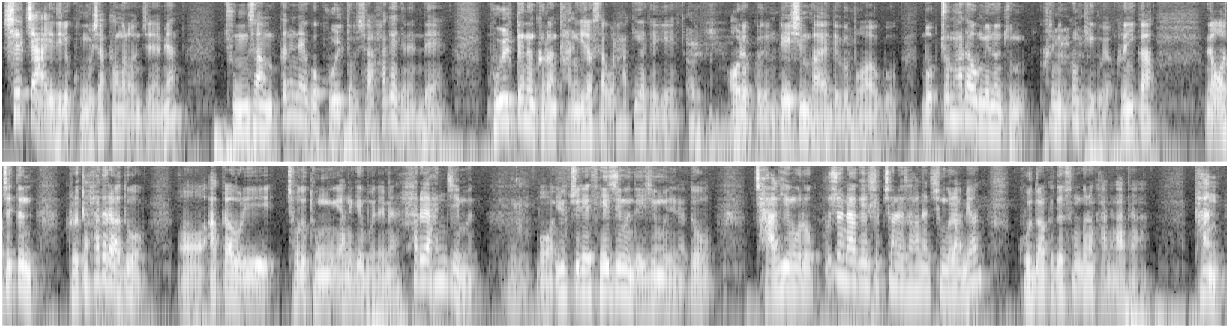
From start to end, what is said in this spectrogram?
실제 아이들이 공부 시작한 건 언제냐면 중3 끝내고 고1 때부터 시작하게 되는데 고1 때는 그런 단계적 사고를 하기가 되게 어렵죠. 어렵거든. 내신 봐야 되고 뭐 하고 뭐 좀 하다 보면은 좀 흐름이 끊기고요. 그러니까 어쨌든 그렇다 하더라도 어 아까 우리 저도 동의하는 게 뭐냐면 하루에 한 지문 뭐 일주일에 세 지문 네 지문이라도 자기 힘으로 꾸준하게 실천해서 하는 친구라면 고등학교도 승부는 가능하다. 단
